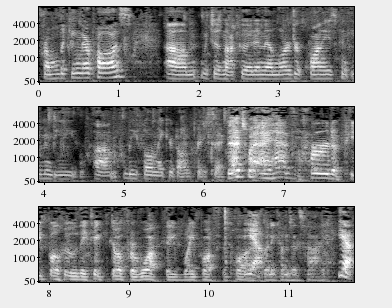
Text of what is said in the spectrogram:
from licking their paws, um, which is not good. And then larger quantities can even be um, lethal and make your dog pretty sick. That's why I have heard of people who they take the dog for a walk. They wipe off the paws Yeah. when he comes inside. Yeah.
